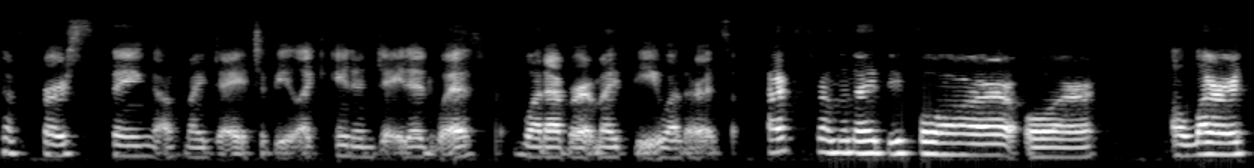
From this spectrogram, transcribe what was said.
the first thing of my day to be like inundated with whatever it might be whether it's text from the night before or alerts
